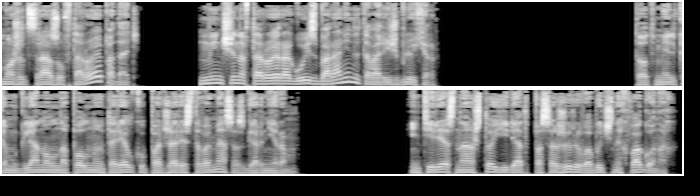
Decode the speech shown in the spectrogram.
Может, сразу второе подать? Нынче на второе рагу из баранины, товарищ Блюхер. Тот мельком глянул на полную тарелку поджаристого мяса с гарниром. Интересно, а что едят пассажиры в обычных вагонах?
